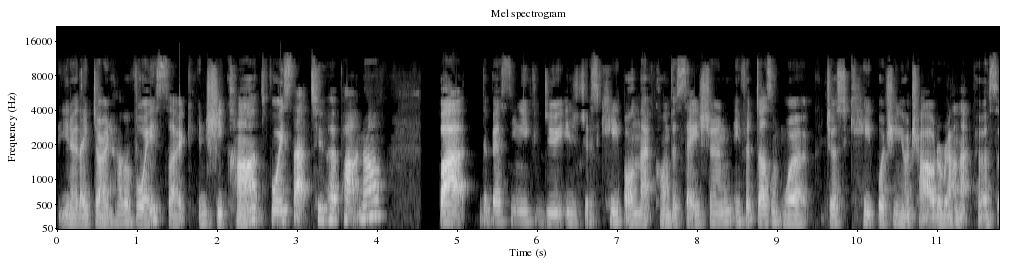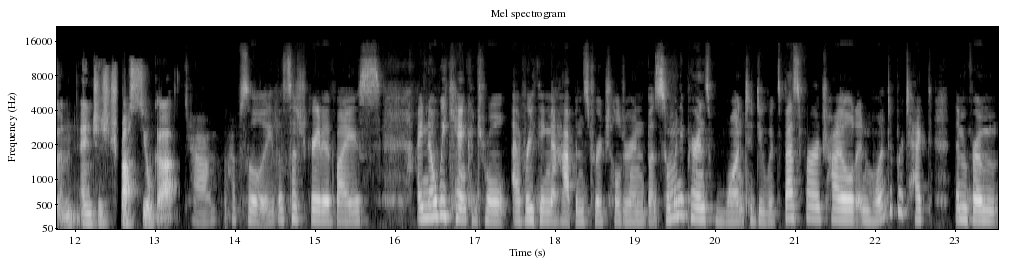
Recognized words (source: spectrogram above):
you know they don't have a voice like and she can't voice that to her partner but the best thing you can do is just keep on that conversation. If it doesn't work, just keep watching your child around that person and just trust your gut. Yeah, absolutely. That's such great advice. I know we can't control everything that happens to our children, but so many parents want to do what's best for our child and want to protect them from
